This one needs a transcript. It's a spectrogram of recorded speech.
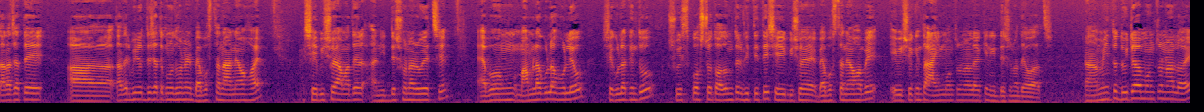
তারা যাতে তাদের বিরুদ্ধে যাতে কোনো ধরনের ব্যবস্থা না নেওয়া হয়, সে বিষয়ে আমাদের নির্দেশনা রয়েছে এবং মামলাগুলো হলেও সেগুলো কিন্তু সুস্পষ্ট তদন্তের ভিত্তিতে সেই বিষয়ে ব্যবস্থা নেওয়া হবে। এই বিষয়ে কিন্তু আইন মন্ত্রণালয়কে নির্দেশনা দেওয়া আছে। আমি তো দুইটা মন্ত্রণালয়,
